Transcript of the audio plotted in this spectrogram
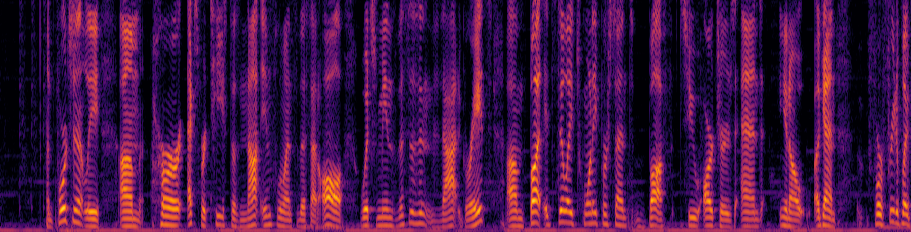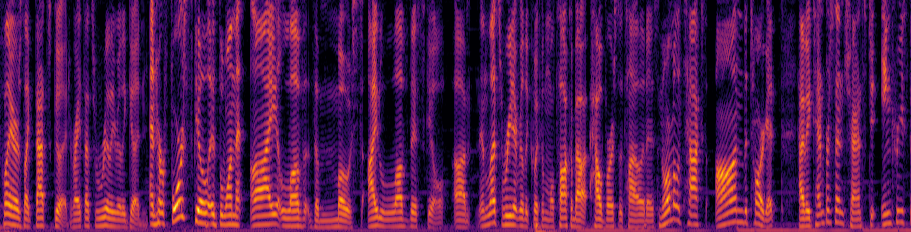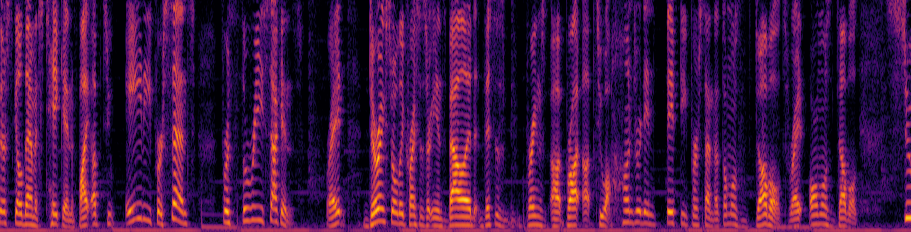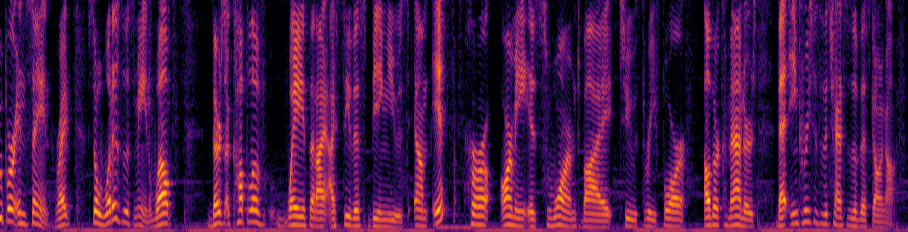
unfortunately um her expertise does not influence this at all which means this isn't that great um but it's still a 20 percent buff to archers and you know again for free-to-play players like that's good right? That's really really good. And her fourth skill is the one that I love the most. I love this skill. Um, and let's read it really quick and we'll talk about how versatile it is. Normal attacks on the target have a 10% chance to increase their skill damage taken by up to 80% for three seconds right? During Sorely Crisis or Ian's Ballad this is brings uh, brought up to 150 percent. That's almost doubled right? Almost doubled. Super insane right? So what does this mean? Well there's a couple of ways that I, I see this being used. Um if her army is swarmed by two three four other commanders that increases the chances of this going off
